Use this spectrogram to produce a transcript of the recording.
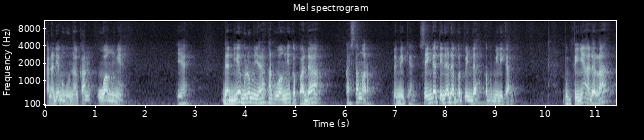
karena dia menggunakan uangnya ya. Dan dia belum menyerahkan uangnya kepada customer demikian. Sehingga tidak ada berpindah kepemilikan. Buktinya adalah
